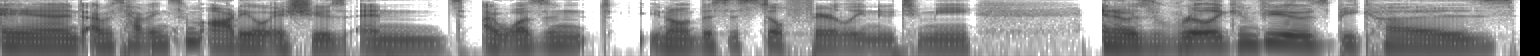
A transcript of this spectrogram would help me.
and I was having some audio issues and I wasn't, you know, this is still fairly new to me. And I was really confused because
